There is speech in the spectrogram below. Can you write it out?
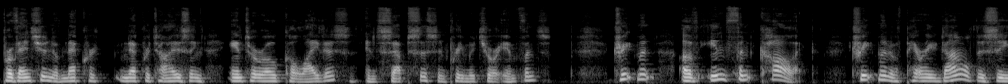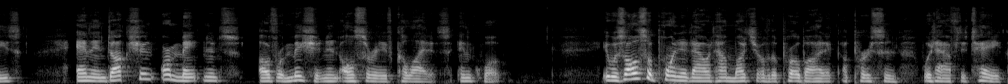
prevention of necro- necrotizing enterocolitis and sepsis in premature infants, treatment of infant colic, treatment of periodontal disease, and induction or maintenance of remission in ulcerative colitis. End quote. It was also pointed out how much of the probiotic a person would have to take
